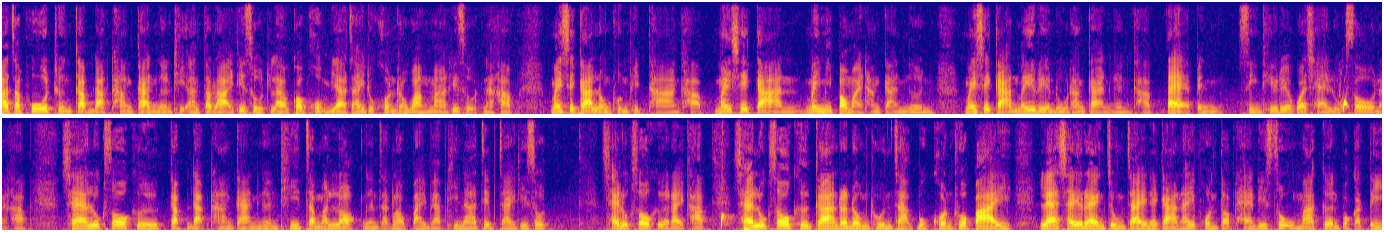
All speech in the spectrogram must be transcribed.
ถ้าจะพูดถึงกับดักทางการเงินที่อันตรายที่สุด แล้วก็ผมอยากจะให้ทุกคนระวังมากที่สุดนะครับไม่ใช่การลงทุนผิดทางครับ ไม่ใช่การไม่มีเป้าหมายทางการเงิน ไม่ใช่การไม่เรียนรู้ทางการเงินครับ แต่เป็นสิ่งที่เรียกว่าแชร์ลูกโซ่นะครับแชร์ลูกโซ่คือกับดักทางการเงินที่จะมาหลอกเงินจากเราไปแบบที่น่าเจ็บใจที่สุด แชร์ลูกโซ่คืออะไรครับ แชร์ลูกโซ่คือการระดมทุนจากบุคคลทั่วไป และใช้แรงจูงใจในการให้ผลตอบแทนที่สูงมากเกินปกติ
